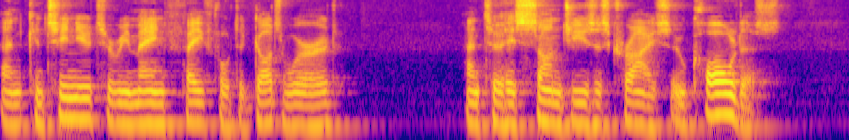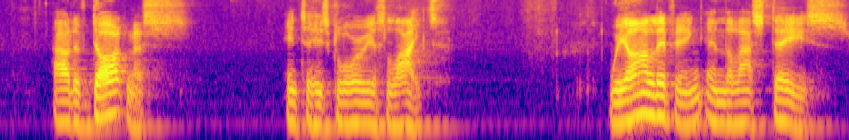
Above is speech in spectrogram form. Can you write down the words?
and continue to remain faithful to God's word and to his Son, Jesus Christ, who called us out of darkness into his glorious light. We are living in the last days.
